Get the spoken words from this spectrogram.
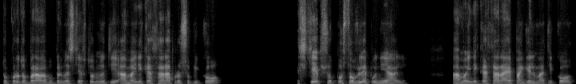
το πρώτο πράγμα που πρέπει να σκεφτούμε είναι ότι άμα είναι καθαρά προσωπικό, σκέψου πώς το βλέπουν οι άλλοι. Άμα είναι καθαρά επαγγελματικό,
